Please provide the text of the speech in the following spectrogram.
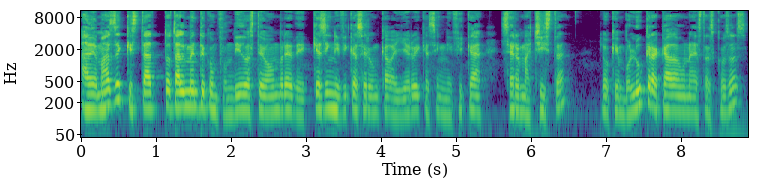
además de que está totalmente confundido este hombre de qué significa ser un caballero y qué significa ser machista, lo que involucra cada una de estas cosas,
